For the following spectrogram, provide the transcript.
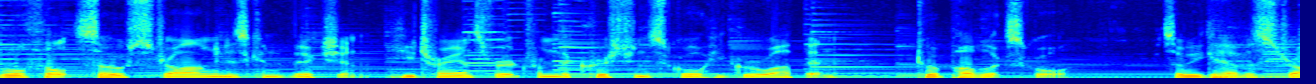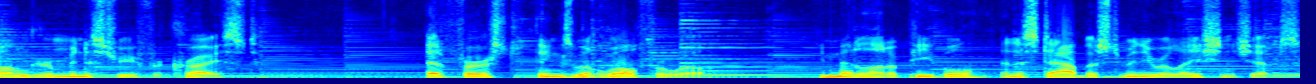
Will felt so strong in his conviction, he transferred from the Christian school he grew up in to a public school so he could have a stronger ministry for Christ. At first, things went well for Will. He met a lot of people and established many relationships,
